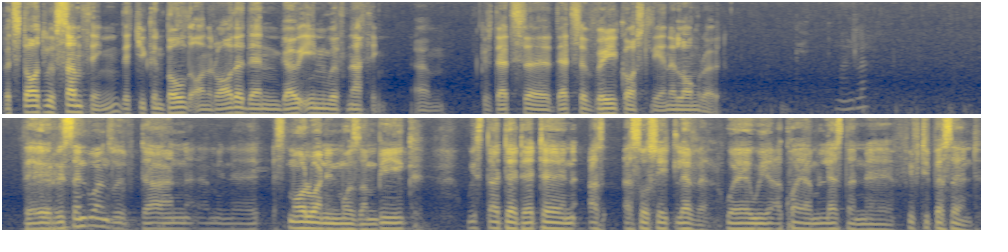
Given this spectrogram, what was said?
But start with something that you can build on rather than go in with nothing. Um, because that's a, that's a very costly and a long road. The recent ones we've done, I mean, a small one in Mozambique, we started at an associate level where we acquire less than 50%. Uh,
